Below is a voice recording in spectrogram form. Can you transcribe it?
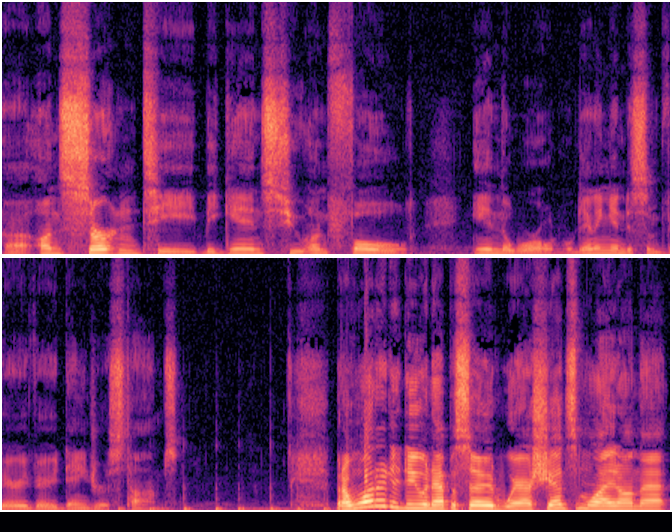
uh, uncertainty begins to unfold in the world. We're getting into some very, very dangerous times. But I wanted to do an episode where I shed some light on that,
